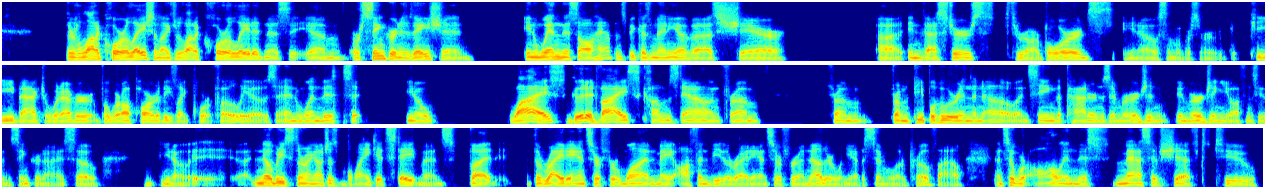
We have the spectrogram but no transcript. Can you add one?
There's a lot of correlation like there's a lot of correlatedness um, or synchronization in when this all happens because many of us share uh, investors through our boards you know some of us are pe backed or whatever but we're all part of these like portfolios. And when this you know wise good advice comes down from from from people who are in the know and seeing the patterns emerging emerging you often see them synchronize so you know eh, nobody's throwing out just blanket statements but the right answer for one may often be the right answer for another when you have a similar profile. And so we're all in this massive shift to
